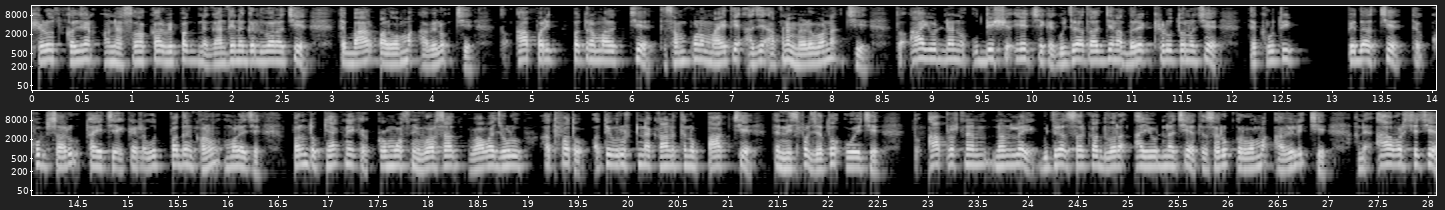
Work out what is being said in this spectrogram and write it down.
ખેડૂત કલ્યાણ અને સહકાર વિભાગના ગાંધીનગર દ્વારા છે તે બહાર પાડવામાં આવેલો છે. તો આ પરિપત્રમાં છે તે સંપૂર્ણ માહિતી આજે આપણે મેળવવાના છીએ. તો આ યોજનાનો ઉદ્દેશ્ય એ છે કે ગુજરાત રાજ્યના દરેક ખેડૂતોનો છે તે કૃષિ પેદાશ છે, તે ખૂબ સારું થાય છે, એટલે ઉત્પાદન ઘણું મળે છે. પરંતુ ક્યાંક ને કમોસમી વરસાદ, વાવાઝોડું અથવા તો અતિવૃષ્ટિના કારણે તેનો પાક છે, તે નિષ્ફળ જતો હોય છે. તો આ પ્રશ્નને લઈ ગુજરાત સરકાર દ્વારા આ યોજના છે, તે શરૂ કરવામાં આવેલી છે. અને આ વર્ષે છે,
